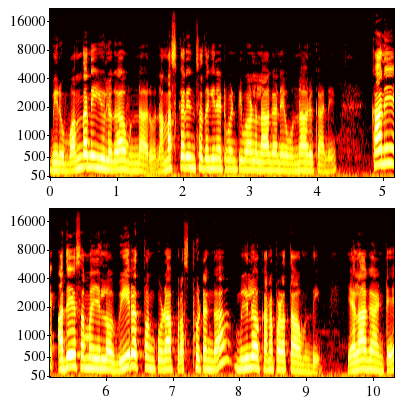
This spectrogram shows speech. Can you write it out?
మీరు వందనీయులుగా ఉన్నారు. నమస్కరించదగినటువంటి వాళ్ళలాగానే ఉన్నారు కానీ కానీ అదే సమయంలో వీరత్వం కూడా ప్రస్ఫుటంగా మీలో కనపడతా ఉంది. ఎలాగా అంటే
